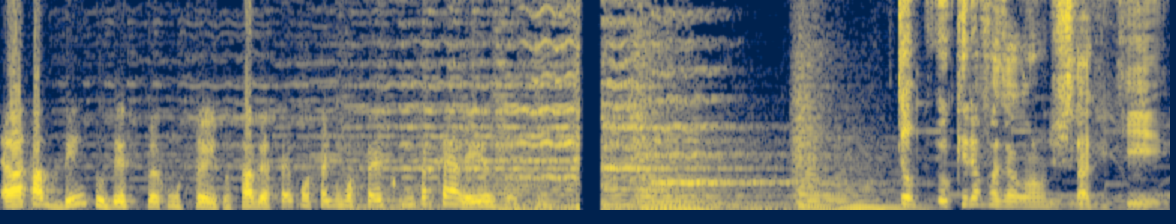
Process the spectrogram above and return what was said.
ela tá dentro desse preconceito, sabe? A série consegue mostrar isso com muita clareza. Assim. Então, eu queria fazer agora um destaque aqui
